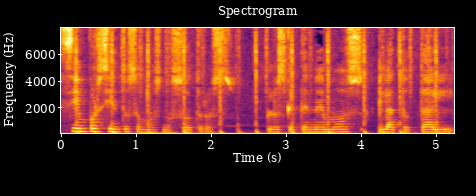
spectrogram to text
100% somos nosotros los que tenemos la total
